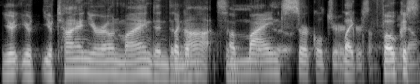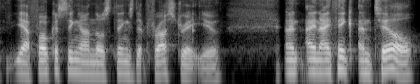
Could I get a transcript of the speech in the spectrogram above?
You're you're you're tying your own mind into Like a- knots. A and- uh, mind circle jerk like or something. you focus know? yeah focusing on those things that frustrate you and and i think until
